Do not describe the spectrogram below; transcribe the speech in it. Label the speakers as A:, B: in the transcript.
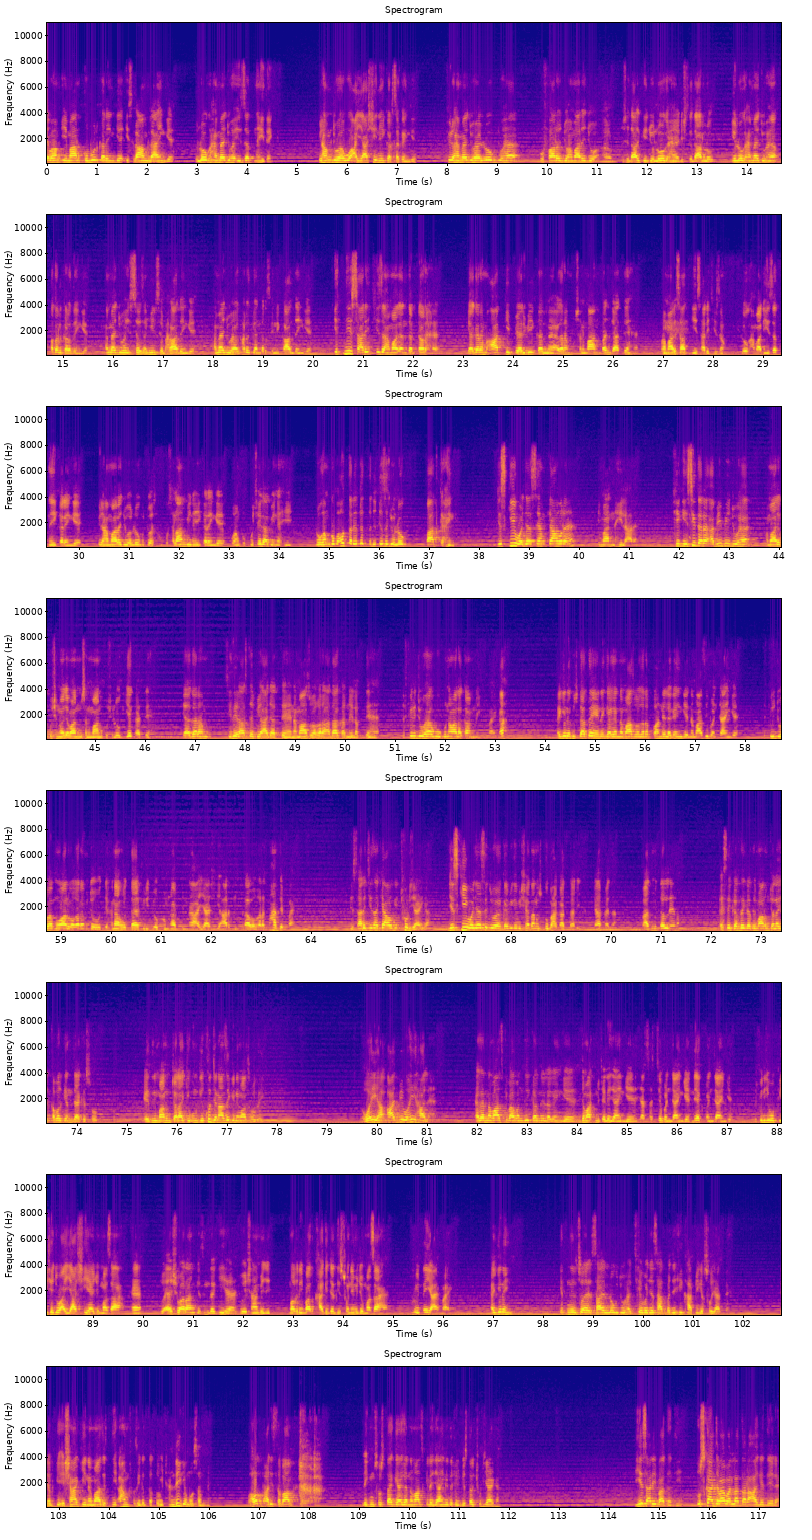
A: जब हम ईमान कबूल करेंगे, इस्लाम लाएँगे तो लोग हमें जो है इज़्ज़त नहीं देंगे। फिर हम जो है वो अयाशी नहीं कर सकेंगे। फिर हमें जो है लोग जो है कुफार, जो हमारे जो रिश्तेदार के जो लोग हैं, रिश्तेदार लोग, ये लोग हमें जो है कत्ल कर देंगे। हमें जो है इस सरजमीन से भगा देंगे। हमें जो है घर के अंदर से निकाल देंगे। इतनी सारी चीज़ें हमारे अंदर डर है कि अगर हम आपकी पैरवी कर लें, अगर हम मुसलमान बन जाते हैं तो हमारे साथ ये सारी चीज़ें होंगी लोग हमारी इज़्ज़त नहीं करेंगे, फिर हमारा जो है लोग जो हमको सलाम भी नहीं करेंगे, वो हमको पूछेगा भी नहीं। लोग हमको बहुत तरीके तरीके से जो लोग बात कहेंगे, जिसकी वजह से हम क्या हो रहे हैं? ईमान नहीं ला रहे हैं। ठीक इसी तरह अभी भी जो है, हमारे कुछ नौजवान मुसलमान, कुछ लोग ये कहते हैं कि अगर हम सीधे रास्ते पे आ जाते हैं, नमाज़ वगैरह अदा करने लगते हैं तो फिर जो है वो गुनाह वाला काम नहीं हो पाएगा। लेकिन कुछ कहते हैं नहीं कि अगर नमाज़ वगैरह पढ़ने लगेंगे, नमाजी बन जाएँगे फिर जो है मोबाइल वगैरह में जो देखना होता है, फिर जो घूमना फिरना अयाशी आर्केस्ट्रा वगैरह, कहाँ देख पाएँगे? ये सारी चीज़ें क्या होगी? छूट जाएगा। जिसकी वजह से जो है कभी कभी शैतान उसको भागाता रही क्या फ़ायदा? बाद में कर लेना। ऐसे करते करते मालूम चला कि खबर के अंदर जाके सो गए। एक दिन मालूम चला कि उनकी खुद जनाजे की नमाज़ हो गई। वही आज भी वही हाल है। अगर नमाज़ की पाबंदी करने लगेंगे, जमात में चले जाएँगे, या सच्चे बन जाएँगे, नेक बन जाएँगे तो फिर ये वो पीछे जो अयाशी है, जो मज़ा है, जो ऐशो आराम की ज़िंदगी है, जो ऐशा में मगरब खा के जल्दी सोने में जो मज़ा है, वो नहीं आ पाएगा। है कि नहीं? कितने सारे लोग जो है छः बजे, सात बजे ही खा पी के सो जाते हैं। जबकि ईशा की नमाज़ इतनी अहम फजीलत भी ठंडी के मौसम में बहुत भारी सवाब है। लेकिन सोचता है कि अगर नमाज़ के लिए जाएँगे तो फिर बिस्तर छूट जाएगा। ये सारी बातें थी। उसका जवाब अल्लाह ताला आगे दे रहे हैं।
